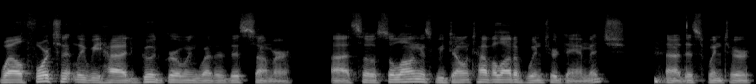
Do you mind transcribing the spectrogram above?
Well, fortunately, we had good growing weather this summer. Uh, so, so long as we don't have a lot of winter damage uh, this winter,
